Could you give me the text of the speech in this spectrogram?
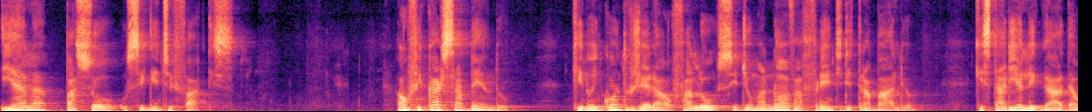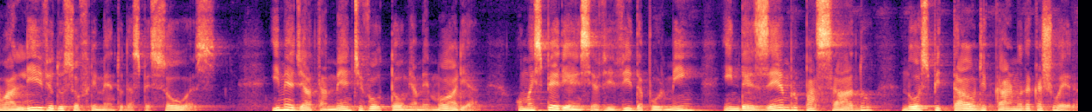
E ela passou o seguinte fax. Ao ficar sabendo que no encontro geral falou-se de uma nova frente de trabalho que estaria ligada ao alívio do sofrimento das pessoas, imediatamente voltou-me à memória uma experiência vivida por mim em dezembro passado no Hospital de Carmo da Cachoeira.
